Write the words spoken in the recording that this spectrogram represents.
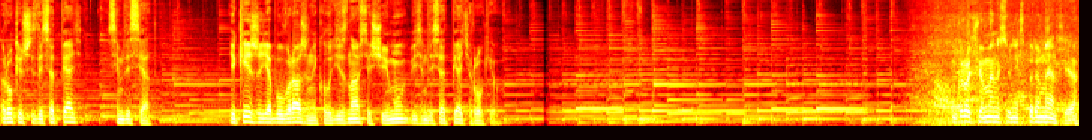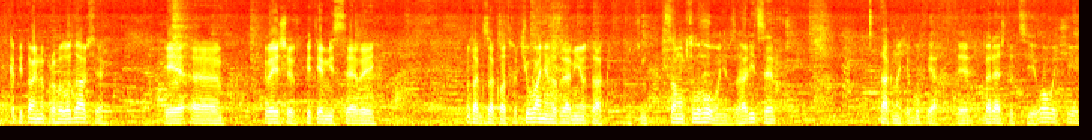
років 65-70. Який же я був вражений, коли дізнався, що йому 85 років. Ну, коротше, у мене сьогодні експеримент. Я капітально проголодався і е, вирішив піти в місцевий ну так, заклад харчування, називаємо його так. Самообслуговування. Взагалі це так, наче буфет. Ти береш тут ці овочі,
